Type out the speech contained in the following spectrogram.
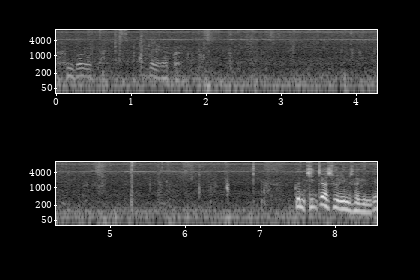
큰 돌로 딱 내려갖고. 그건 진짜 수림석인데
